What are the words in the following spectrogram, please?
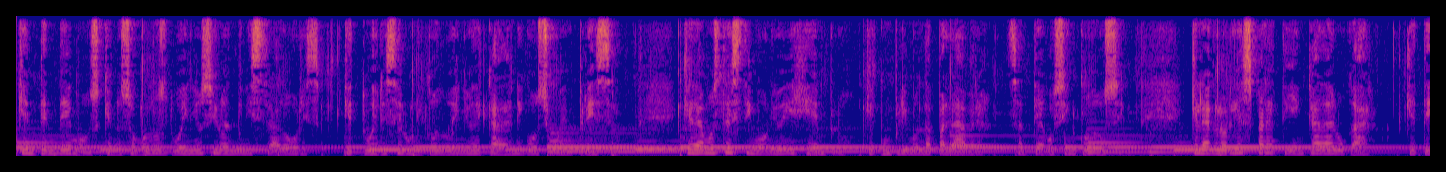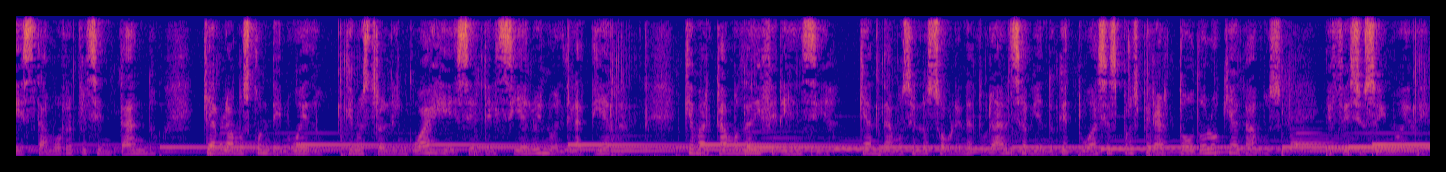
que entendemos que no somos los dueños sino administradores, que tú eres el único dueño de cada negocio o empresa, que damos testimonio y ejemplo, que cumplimos la palabra, Santiago 5.12, que la gloria es para ti en cada lugar, que te estamos representando, que hablamos con denuedo, que nuestro lenguaje es el del cielo y no el de la tierra, que marcamos la diferencia, que andamos en lo sobrenatural sabiendo que tú haces prosperar todo lo que hagamos. Efesios 6:9.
